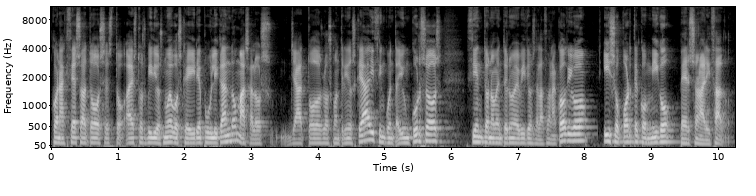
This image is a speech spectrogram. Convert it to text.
con acceso a todos esto, a estos vídeos nuevos que iré publicando, más a los ya todos los contenidos que hay, 51 cursos, 199 vídeos de la zona código y soporte conmigo personalizado.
